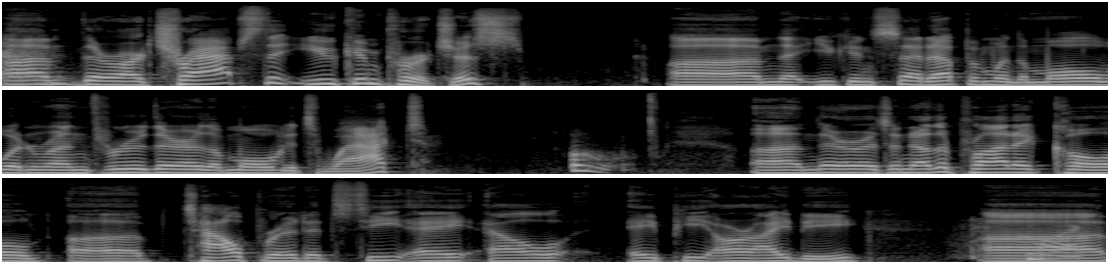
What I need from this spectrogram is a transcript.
um, there are traps that you can purchase um, that you can set up, and when the mole wouldn't run through there, the mole gets whacked. Um, there is another product called uh, Talpirid. It's T A L A P R I D. Uh,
